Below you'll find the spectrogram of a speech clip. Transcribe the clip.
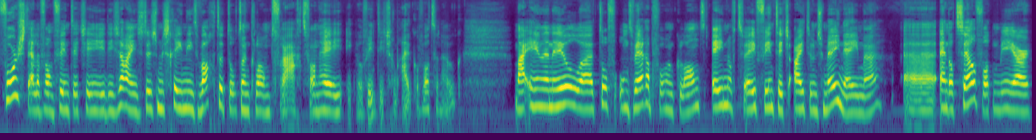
voorstellen van vintage in je designs. Dus misschien niet wachten tot een klant vraagt van... hé, hey, ik wil vintage gebruiken of wat dan ook. Maar in een heel uh, tof ontwerp voor een klant... één of twee vintage items meenemen... En dat zelf wat meer...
